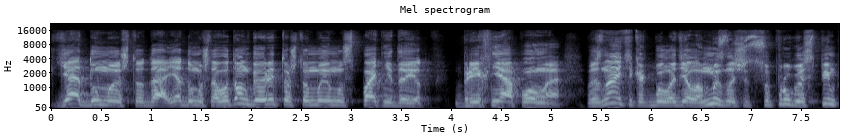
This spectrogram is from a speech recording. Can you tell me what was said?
я думаю, что да. Я думаю, что вот он говорит то, что мы ему спать не дает. Брехня полная. Вы знаете, как было дело? Мы, значит, с супругой спим,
